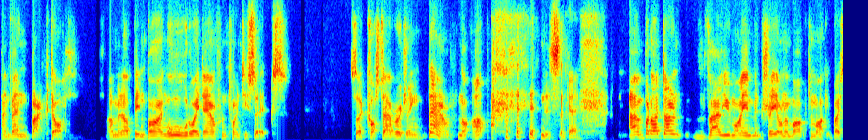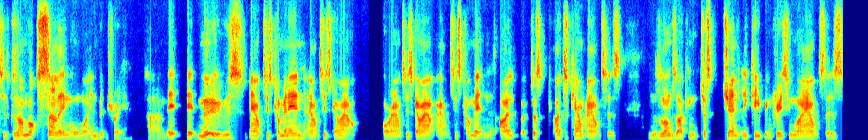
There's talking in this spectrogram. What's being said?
and then backed off. I mean, I've been buying all the way down from 26. So cost averaging down, not up. Okay. um, but I don't value my inventory on a mark to market basis because I'm not selling all my inventory. Um, it, it moves, ounces coming in, ounces go out, or ounces go out, ounces come in. I just I just count ounces. And as long as I can just gently keep increasing my ounces,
